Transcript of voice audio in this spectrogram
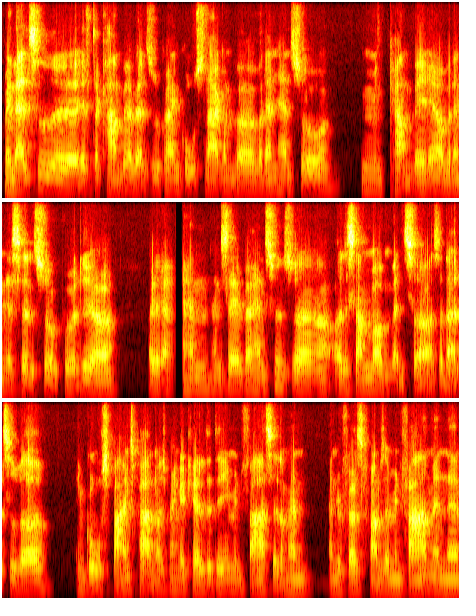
Men altid øh, efter kampe har vi altid kunne have en god snak om, hvordan han så min kamp være, og hvordan jeg selv så på det, og, og ja, han, han sagde, hvad han synes, og, og det samme omvendt, så, så der har altid været en god sparringspartner, hvis man kan kalde det det, i min far, selvom han, han jo først og fremmest er min far, men, øh,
